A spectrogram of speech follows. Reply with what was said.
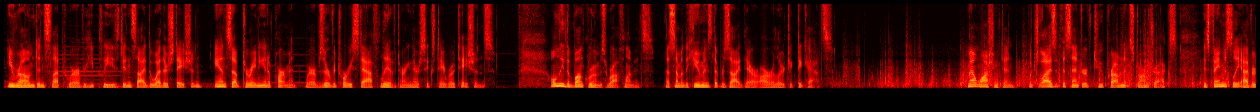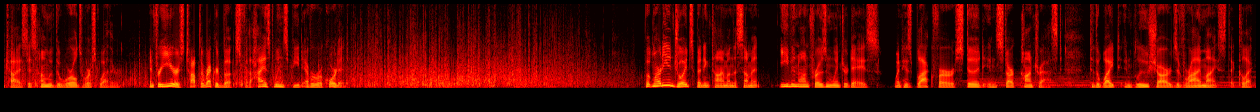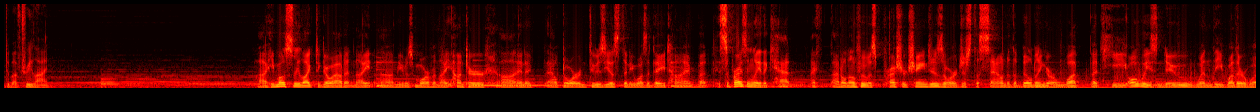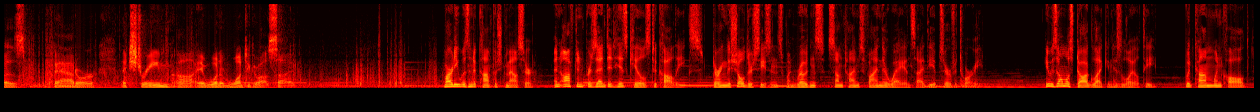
He roamed and slept wherever he pleased inside the weather station and subterranean apartment where observatory staff lived during their six day rotations. Only the bunk rooms were off limits, as some of the humans that reside there are allergic to cats. Mount Washington, which lies at the center of two prominent storm tracks, is famously advertised as home of the world's worst weather, and for years topped the record books for the highest wind speed ever recorded But Marty enjoyed spending time on the summit, even on frozen winter days, when his black fur stood in stark contrast to the white and blue shards of rime ice that collect above treeline. Uh, he mostly liked to go out at night. Um, he was more of a night hunter uh, and an outdoor enthusiast than he was a daytime. But surprisingly, the cat, I, I don't know if it was pressure changes or just the sound of the building or what, but he always knew when the weather was bad or extreme uh, and wouldn't want to go outside. Marty was an accomplished mouser and often presented his kills to colleagues during the shoulder seasons when rodents sometimes find their way inside the observatory. He was almost dog like in his loyalty, would come when called,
